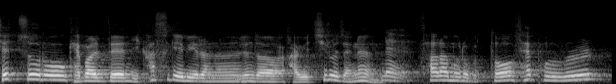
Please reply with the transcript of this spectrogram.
최초로 개발된 이 카스게비라는 유전자 가위 치료제는 네. 사람으로부터 세포를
